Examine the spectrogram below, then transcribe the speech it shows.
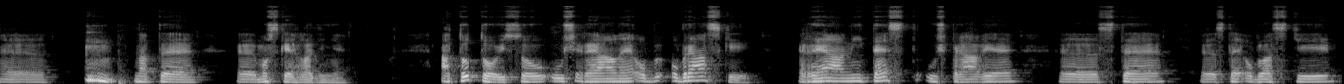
na té mořské hladině. A toto jsou už reálné obrázky, reálný test už právě z té, z té oblasti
